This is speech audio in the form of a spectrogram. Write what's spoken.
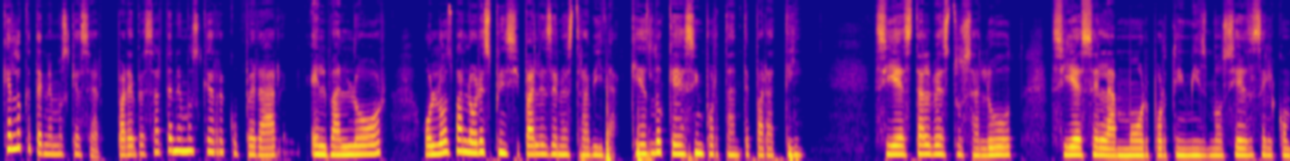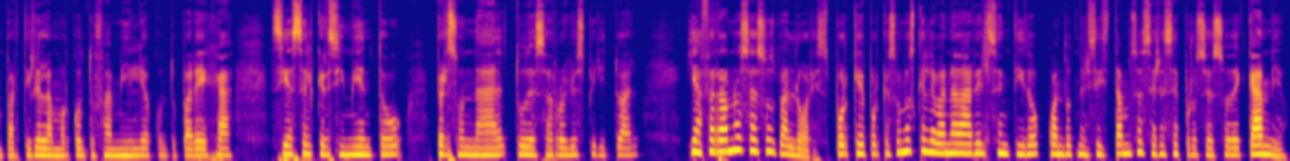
¿Qué es lo que tenemos que hacer? Para empezar tenemos que recuperar el valor o los valores principales de nuestra vida. ¿Qué es lo que es importante para ti? Si es tal vez tu salud, si es el amor por ti mismo, si es el compartir el amor con tu familia o con tu pareja, si es el crecimiento personal, tu desarrollo espiritual y aferrarnos a esos valores. ¿Por qué? Porque son los que le van a dar el sentido cuando necesitamos hacer ese proceso de cambio.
